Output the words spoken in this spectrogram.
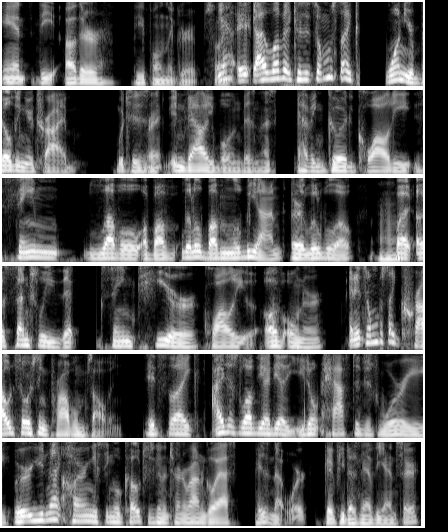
and the other people in the group. So yeah, it, I love it because it's almost like one, you're building your tribe, which is Right. invaluable in business. Having good quality, same level above, little above and a little beyond, or a little below, Uh-huh. but essentially that same tier quality of owner And it's almost like crowdsourcing problem solving. It's like, I just love the idea that you don't have to just worry, or you're not hiring a single coach who's going to turn around and go ask his network if he doesn't have the answer.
